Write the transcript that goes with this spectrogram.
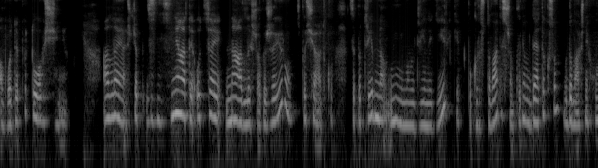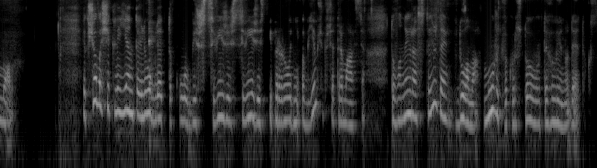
або для потовщення. Але щоб зняти оцей надлишок жиру спочатку, це потрібно мінімум 2 недільки покористуватися шампунем детоксом в домашніх умовах. Якщо ваші клієнти люблять таку більш свіжість, свіжість і природній об'єм, щоб ще тримався, то вони раз в тиждень вдома можуть використовувати глину детокс.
